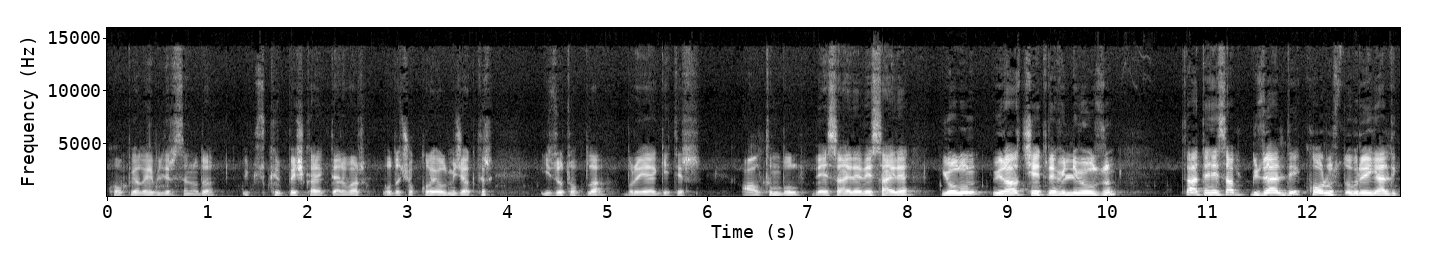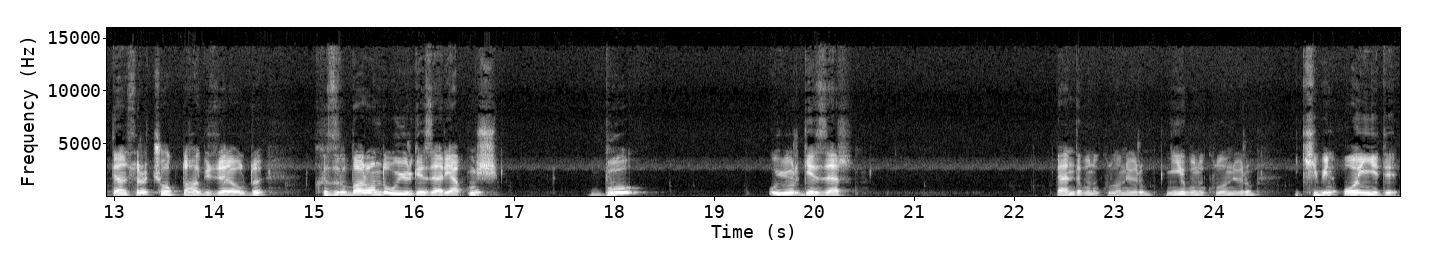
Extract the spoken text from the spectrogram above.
Kopyalayabilirsin o da. 345 karakter var. O da çok kolay olmayacaktır. İzo topla. Buraya getir. Altın bul. Vesaire vesaire. Yolun biraz çetrefilli ve uzun. Zaten hesap güzeldi. Korus da buraya geldikten sonra çok daha güzel oldu. Kızıl Baron da uyur gezer yapmış. Bu uyur gezer ben de bunu kullanıyorum. Niye bunu kullanıyorum? 2017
